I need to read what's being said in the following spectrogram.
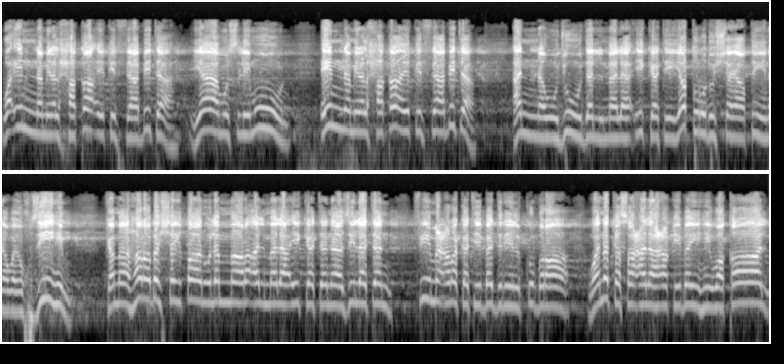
وإن من الحقائق الثابتة يا مسلمون إن من الحقائق الثابتة أن وجود الملائكة يطرد الشياطين ويخزيهم كما هرب الشيطان لما رأى الملائكة نازلة في معركة بدر الكبرى ونكص على عقبيه وقال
